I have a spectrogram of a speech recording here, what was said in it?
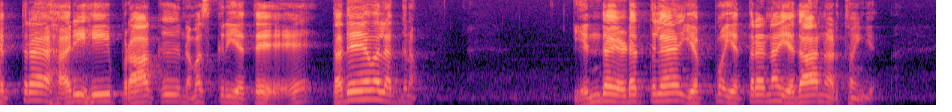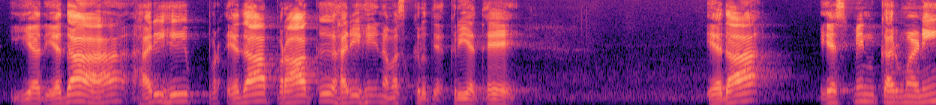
எத்த ஹரிஹி பிராக்கு நமஸ்கிரியத்தே ததேவ லக்னம். எந்த இடத்துல எப்போ எத்தனைனா எதான்னு அர்த்தம் இங்கே. எதா ஹரிஹி எதா பிராக்கு ஹரிஹி நமஸ்கிருத கிரியத்தே. எதா எஸ்மின் கர்மணி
